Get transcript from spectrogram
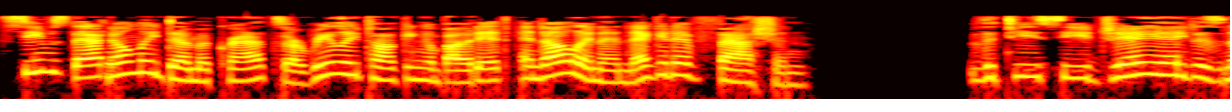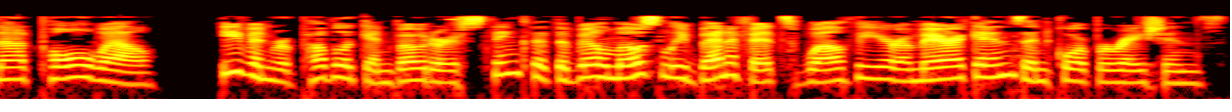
Seems that only Democrats are really talking about it, and all in a negative fashion. The TCJA does not poll well. Even Republican voters think that the bill mostly benefits wealthier Americans and corporations.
